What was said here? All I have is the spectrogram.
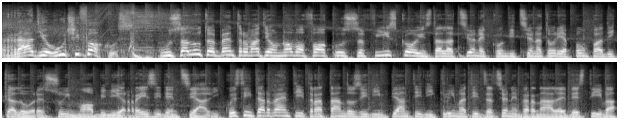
Radio UCI Focus. Un saluto e ben trovati a un nuovo Focus Fisco, installazione condizionatori a pompa di calore su immobili residenziali. Questi interventi, trattandosi di impianti di climatizzazione invernale ed estiva,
